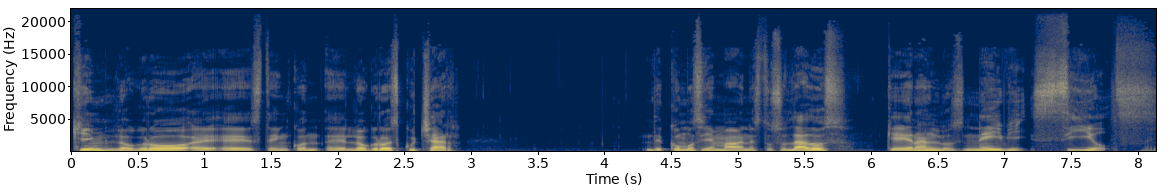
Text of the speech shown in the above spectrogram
Kim logró, eh, este, logró escuchar de cómo se llamaban estos soldados, que eran los Navy SEALs.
